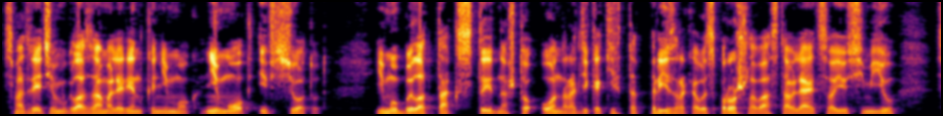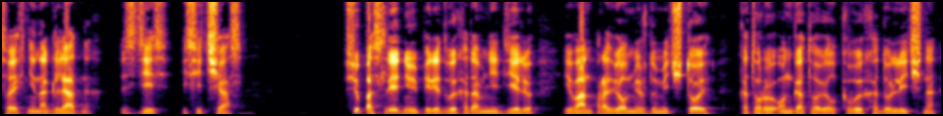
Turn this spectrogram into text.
Смотреть им в глаза Маляренко не мог. Не мог и все тут. Ему было так стыдно, что он ради каких-то призраков из прошлого оставляет свою семью, своих ненаглядных, здесь и сейчас. Всю последнюю перед выходом неделю Иван провел между мечтой, которую он готовил к выходу лично,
